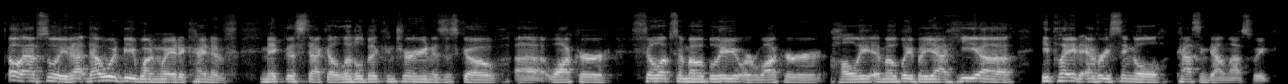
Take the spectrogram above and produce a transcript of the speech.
Oh, absolutely. That that would be one way to kind of make this stack a little bit contrarian. Is just go uh, Walker Phillips and Mobley or Walker Holley and Mobley. But yeah, he uh, he played every single passing down last week,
